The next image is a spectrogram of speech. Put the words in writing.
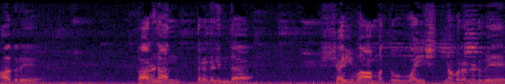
ಆದರೆ ಕಾರಣಾಂತರಗಳಿಂದ ಶೈವ ಮತ್ತು ವೈಷ್ಣವರ ನಡುವೆ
